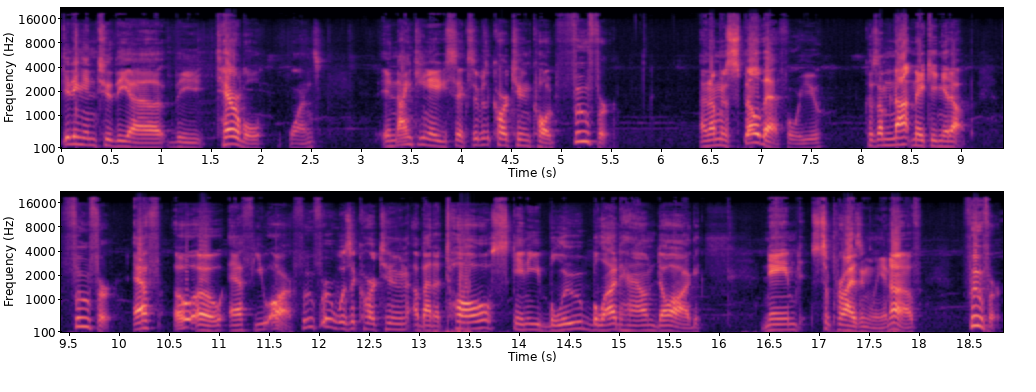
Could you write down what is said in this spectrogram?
getting into the uh, the terrible ones in 1986, there was a cartoon called Foofur. And I'm going to spell that for you because I'm not making it up. Foofur. F O O F U R. Foofur was a cartoon about a tall, skinny, blue bloodhound dog named, surprisingly enough, Foofur.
